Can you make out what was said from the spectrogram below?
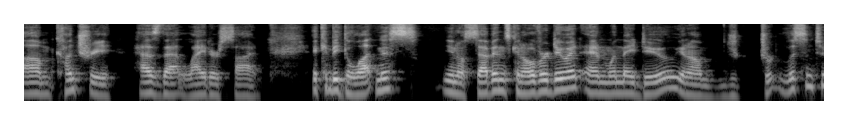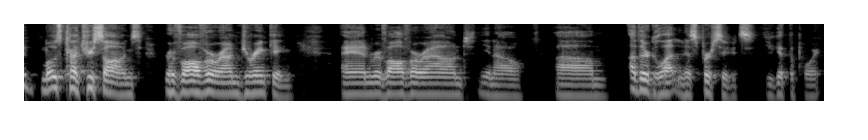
Um, country has that lighter side. It can be gluttonous you know sevens can overdo it and when they do you know dr- listen to most country songs revolve around drinking and revolve around you know um, other gluttonous pursuits. You get the point.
